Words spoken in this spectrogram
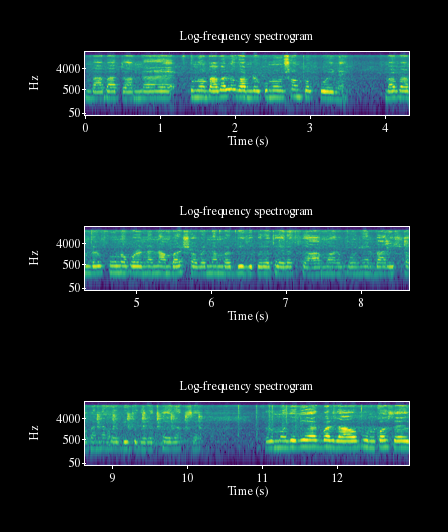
বাবা তো আমরা, কোনো বাবার লোক আমরা কোনো সম্পর্কই নাই। বাবা আমরা ফোনও করে না, নাম্বার সবার নাম্বার বিজি করে থেকে রাখছে। আমার বোনের বাড়ির সবার নাম্বার বিজি করে থেকে রাখছে। ওর মধ্যে দিয়ে একবার যাও, ফোন করছে,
